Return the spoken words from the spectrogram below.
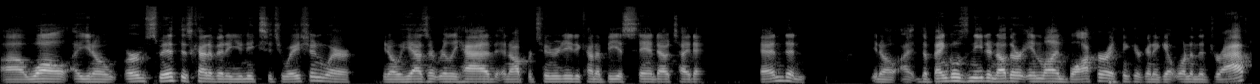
Uh, while you know Irv Smith is kind of in a unique situation where you know he hasn't really had an opportunity to kind of be a standout tight end, and you know I, the Bengals need another inline blocker. I think they're going to get one in the draft.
